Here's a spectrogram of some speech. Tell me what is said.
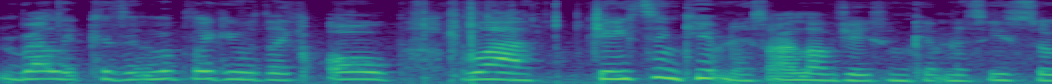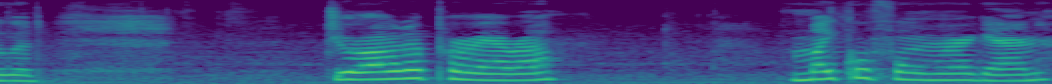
relic because it looked like it was like all black. Jason Kipnis. I love Jason Kipnis. He's so good. Gerardo Pereira. Michael Fulmer again.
